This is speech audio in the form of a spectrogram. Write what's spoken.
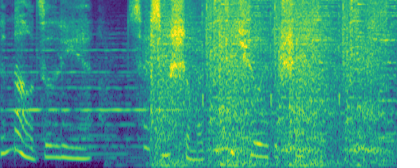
你的脑子里在想什么低级趣味的事？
